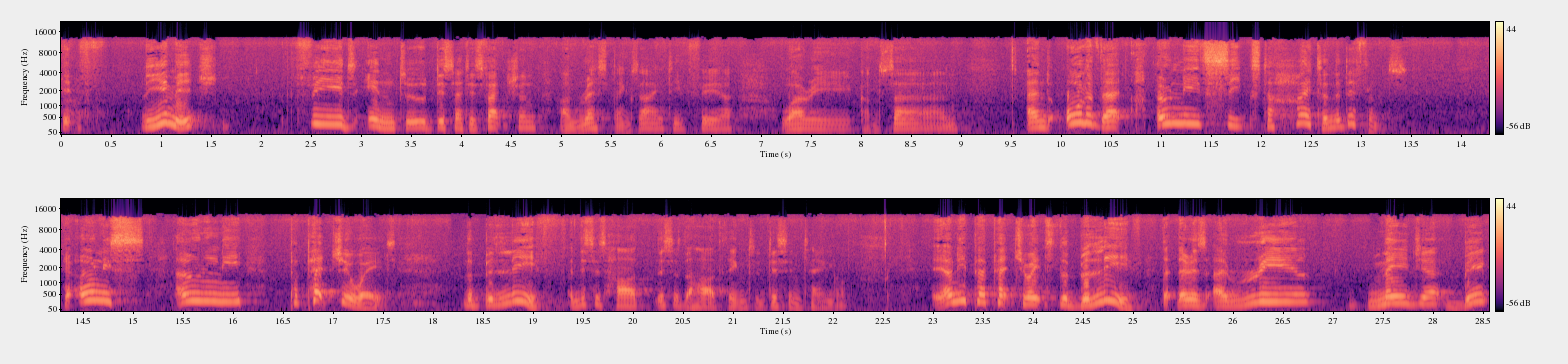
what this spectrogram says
it, the image feeds into dissatisfaction, unrest, anxiety, fear, worry, concern, and all of that only seeks to heighten the difference. It only, only perpetuates the belief, and this is hard, this is the hard thing to disentangle. It only perpetuates the belief that there is a real, major, big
